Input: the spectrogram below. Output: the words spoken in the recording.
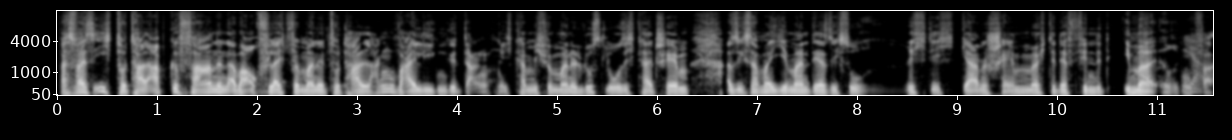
was weiß ich, total abgefahrenen, aber auch vielleicht für meine total langweiligen Gedanken. Ich kann mich für meine Lustlosigkeit schämen. Also ich sag mal, jemand, der sich so richtig gerne schämen möchte, der findet immer irgendwas. Ja.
